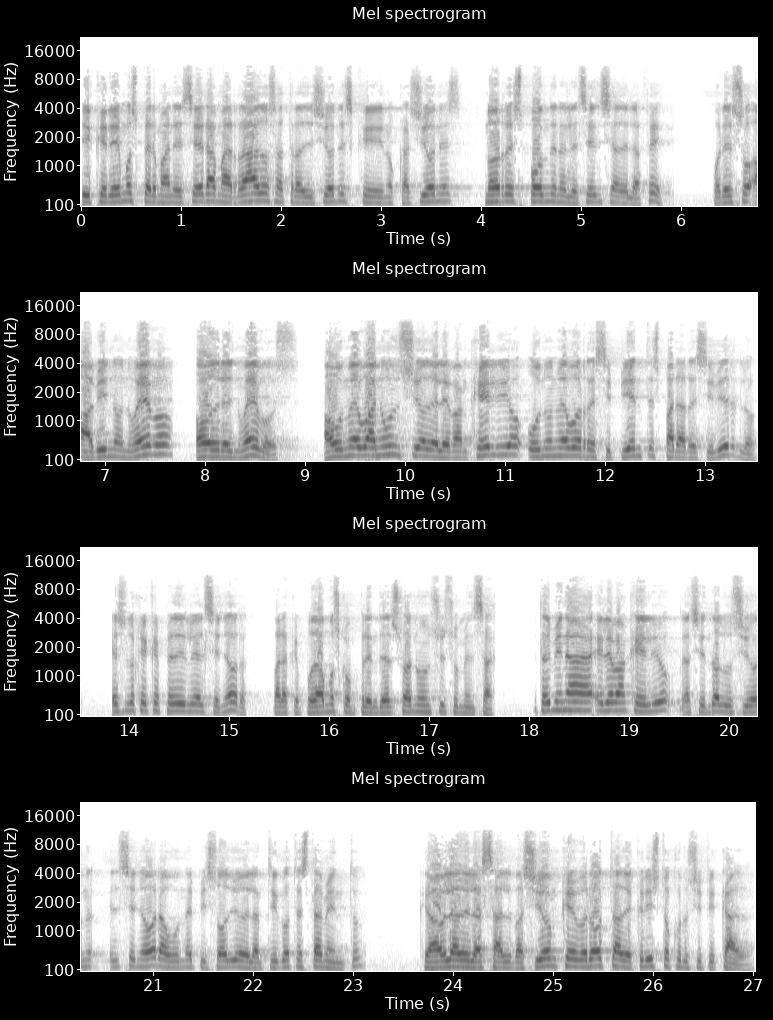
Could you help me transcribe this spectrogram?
Y queremos permanecer amarrados a tradiciones que en ocasiones no responden a la esencia de la fe. Por eso a vino nuevo, odres nuevos, a un nuevo anuncio del Evangelio, unos nuevos recipientes para recibirlo. Es lo que hay que pedirle al Señor para que podamos comprender su anuncio y su mensaje. Termina el Evangelio haciendo alusión el Señor a un episodio del Antiguo Testamento que habla de la salvación que brota de Cristo crucificado.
